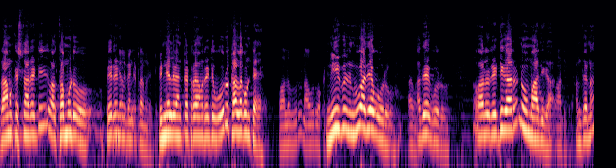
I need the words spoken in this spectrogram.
రామకృష్ణారెడ్డి వాళ్ళ తమ్ముడు పేరేంటి? వెంకటరామరెడ్డి. పిన్నెల్లి వెంకటరామరెడ్డి ఊరు కళ్ళగుంటే. వాళ్ళ ఊరు నా ఊరు ఒకటి. నీకు నువ్వు అదే ఊరు. అదే ఊరు. వాళ్ళు రెడ్డి గారు నువ్వు మాదిగా. అంతేనా?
